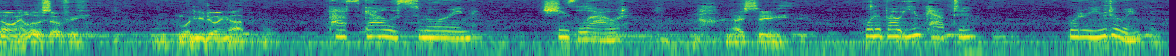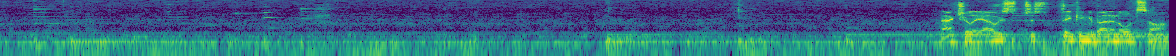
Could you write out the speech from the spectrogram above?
Oh, hello, Sophie. What are you doing up? Pascal is snoring. She's loud. I see. What about you, Captain? What are you doing? Actually, I was just thinking about an old song.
